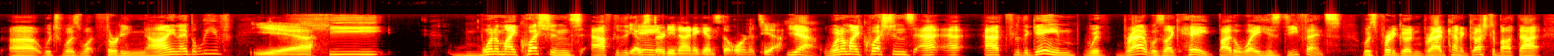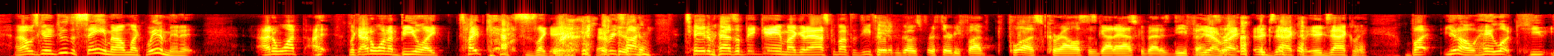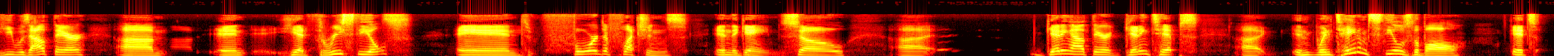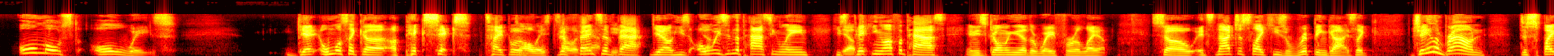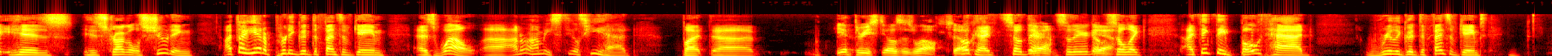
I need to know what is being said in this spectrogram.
uh, which was what 39, I believe. Yeah, He one of my questions after the yeah, game. was 39 against the Hornets. Yeah, Yeah, one of my questions a a after the game with Brad was like, "Hey, by the way, his defense was pretty good," and Brad kind of gushed about that, and I was going to do the same, and I'm like, "Wait a minute." I don't want, I like, I don't want to be like typecast. Is like hey, every time Tatum has a big game, I got to ask about the defense. Tatum goes for 35 plus. Karalis has got to ask about his defense. Yeah, right. Exactly, exactly. But you know, hey, look, he he was out there, um, and he had three steals and four deflections in the game. So, uh, getting out there, getting tips, uh, and when Tatum steals the ball, it's almost always get almost like a, a pick six type of defensive yeah. back. You know, he's always in the passing lane. He's Yep. picking off a pass and he's going the other way for a layup. So it's not just like he's ripping guys. Like Jaylen Brown, despite his his struggles shooting, I thought he had a pretty good defensive game as well. Uh, I don't know how many steals he had, but uh, he had three steals as well. So okay, so there, yeah. so there you go. Yeah. So like, I think they both had really good defensive games.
